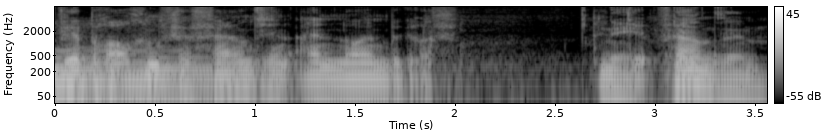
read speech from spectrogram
Wir brauchen für Fernsehen einen neuen Begriff. Nee, Fernsehen.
